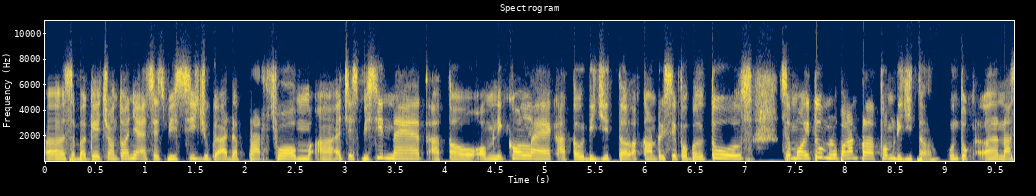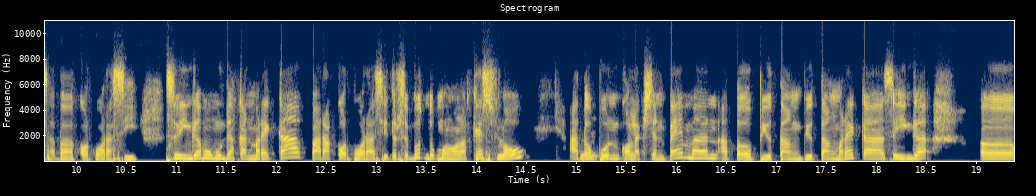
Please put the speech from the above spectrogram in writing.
Uh, sebagai contohnya SSBC juga ada platform uh, HSBC Net atau OmniCollect atau Digital Account Receivable Tools. Semua itu merupakan platform digital untuk uh, nasabah korporasi sehingga memudahkan mereka para korporasi tersebut untuk mengelola cash flow ataupun collection payment atau piutang-piutang mereka sehingga uh,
